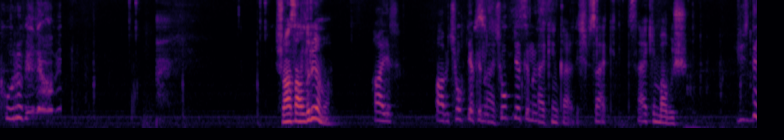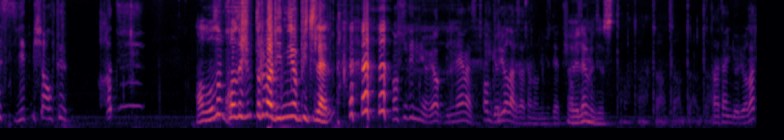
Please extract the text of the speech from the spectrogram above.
Koru beni abi. Şu an saldırıyor mu? Hayır. Abi çok yakınız. Sakin, çok yakınız. Sakin kardeşim sakin. Sakin babuş. Yüzde 76. Hadi. Al oğlum konuşup durma dinliyor piçler. Nasıl dinliyor? Yok dinleyemez. Oğlum görüyorlar zaten onu yüzde 76. Öyle mi diyorsun? Tamam tamam tamam tamam tamam. tamam. Zaten görüyorlar.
